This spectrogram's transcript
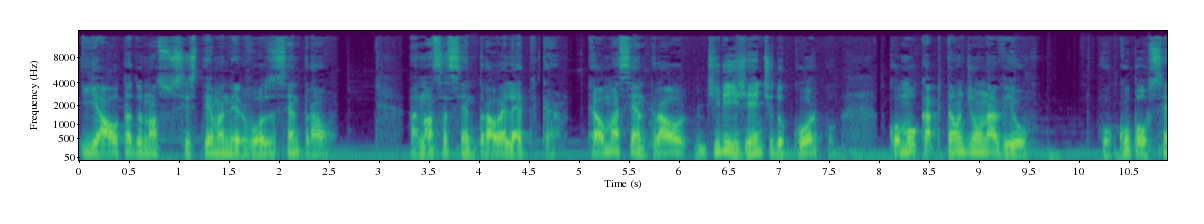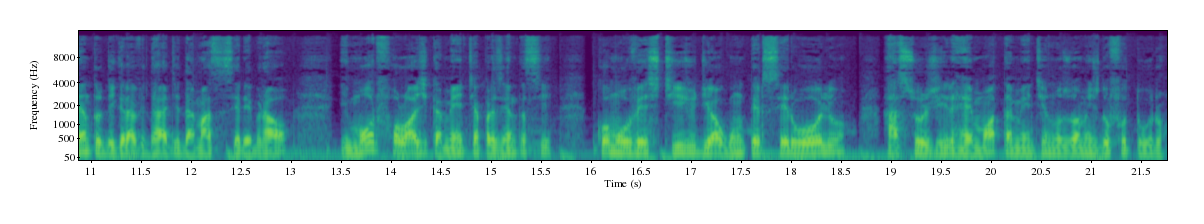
e alta do nosso sistema nervoso central, a nossa central elétrica. É uma central dirigente do corpo, como o capitão de um navio. Ocupa o centro de gravidade da massa cerebral e morfologicamente apresenta-se como o vestígio de algum terceiro olho a surgir remotamente nos homens do futuro.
